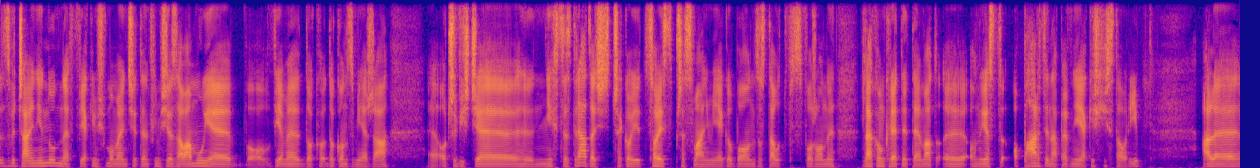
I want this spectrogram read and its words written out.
zwyczajnie nudne. W jakimś momencie ten film się załamuje, bo wiemy dokąd zmierza. E, oczywiście nie chcę zdradzać, czego, co jest przesłaniem jego, bo on został stworzony dla konkretny temat. E, on jest oparty na pewnej jakiejś historii, ale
